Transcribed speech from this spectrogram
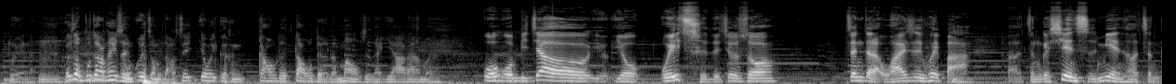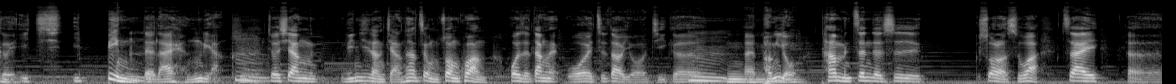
不对呢？嗯，可是我不知道那些人为什么老是用一个很高的道德的帽子来压他们。我我比较有有维持的，就是说，真的，我还是会把呃整个现实面哈，整个一起一并的来衡量。嗯，就像林局长讲，他这种状况，或者当然我也知道有几个呃朋友，他们真的是说老实话，在呃。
